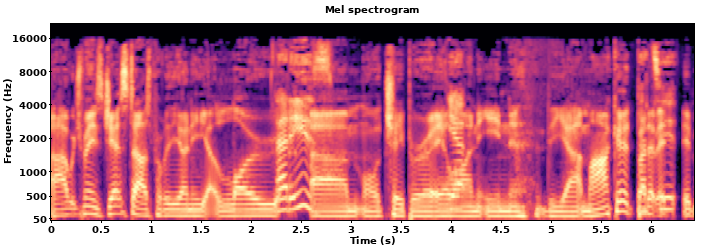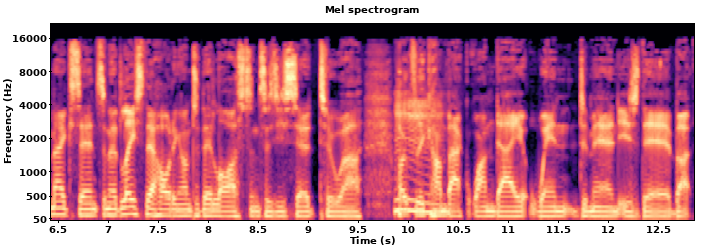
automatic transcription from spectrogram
uh, which means Jetstar is probably the only low That is. um, or cheaper airline in the uh, market, but it, it. it makes sense, and at least they're holding on to their license, as you said, to uh, hopefully Hmm. come back one day when demand is there, but.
